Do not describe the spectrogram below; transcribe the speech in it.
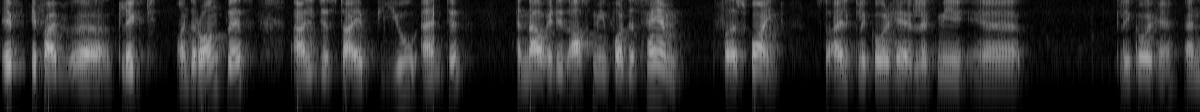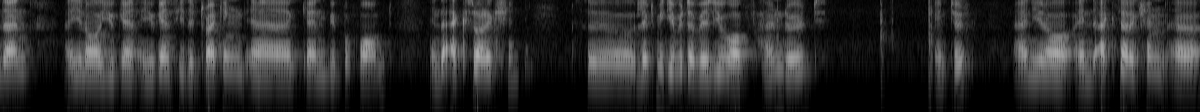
if if I've uh, clicked on the wrong place I'll just type u enter. And now it is asking me for the same first point. So I'll click over here. Let me uh, click over here. And then uh, you know you can you can see the tracking can be performed in the x direction. So let me give it a value of 100 enter and you know in the x direction uh,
